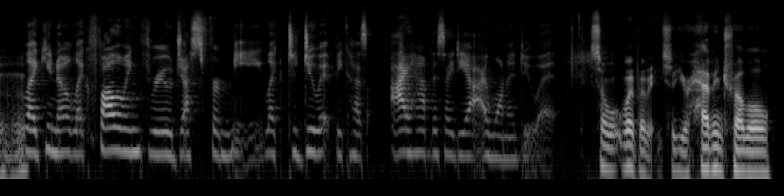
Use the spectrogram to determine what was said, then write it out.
like you know like following through just for me like to do it because i have this idea i want to do it So wait, wait, wait. So you're having trouble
